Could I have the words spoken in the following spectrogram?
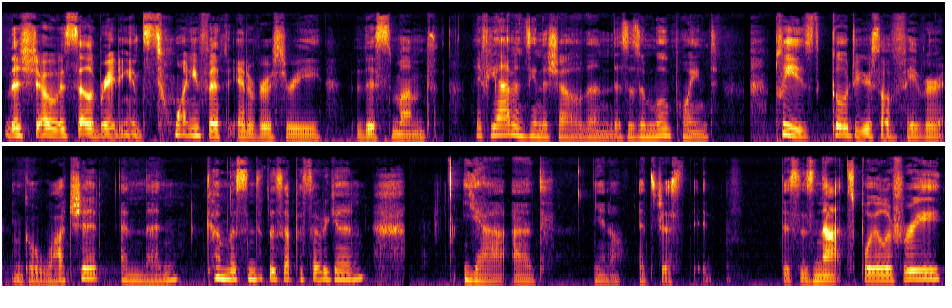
this show is celebrating its 25th anniversary this month. If you haven't seen the show, then this is a moot point. Please go do yourself a favor and go watch it, and then come listen to this episode again. Yeah, and you know, it's just it, this is not spoiler free.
